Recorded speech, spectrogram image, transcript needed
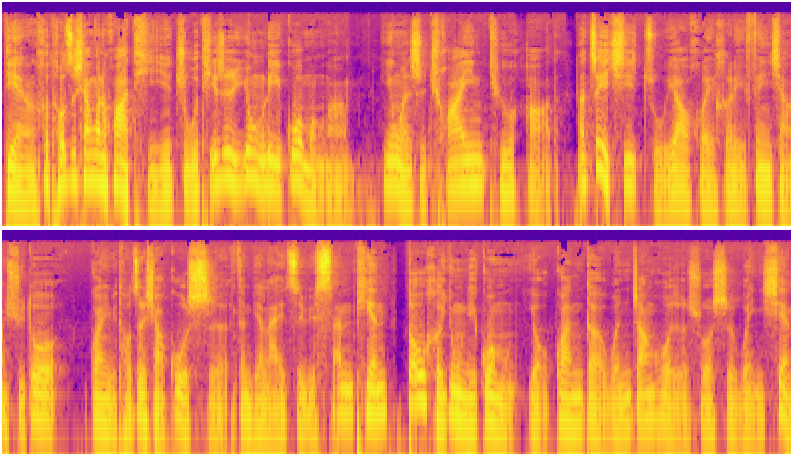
点和投资相关的话题，主题是用力过猛啊，英文是 Trying too hard。那这一期主要会和你分享许多关于投资的小故事，分别来自于三篇都和用力过猛有关的文章或者说是文献。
